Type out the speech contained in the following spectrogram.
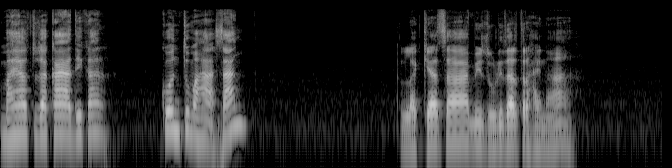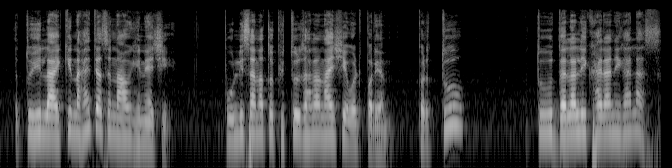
माया तुझा काय अधिकार? कोण तू महा? सांग. लक्याचा मी जोडीदार तर आहे ना? तुही लायकी नाही त्याचं नाव घेण्याची. पोलिसांना तो फितूर झाला नाही शेवटपर्यंत. पर तू तू दलाली खायला निघालास?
